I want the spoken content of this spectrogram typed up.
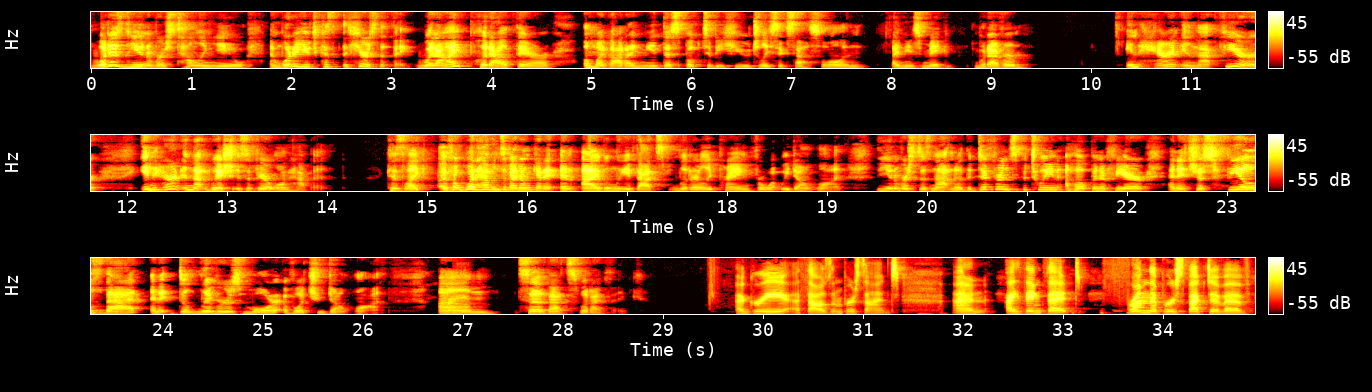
what is the universe telling you? And what are you? Because here's the thing when I put out there, oh my God, I need this book to be hugely successful and I need to make whatever. Inherent in that fear, inherent in that wish is a fear it won't happen. Because, like, if what happens if I don't get it? And I believe that's literally praying for what we don't want. The universe does not know the difference between a hope and a fear, and it just feels that and it delivers more of what you don't want. Right. Um, so that's what I think. Agree a thousand percent. And I think that from the perspective of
